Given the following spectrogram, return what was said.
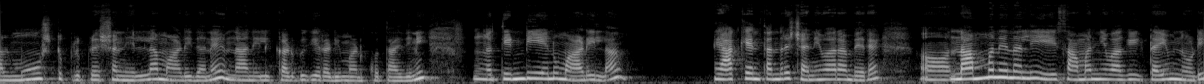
ಆಲ್ಮೋಸ್ಟ್ ಪ್ರಿಪ್ರೇಷನ್ ಎಲ್ಲ ಮಾಡಿದ್ದಾನೆ ನಾನಿಲ್ಲಿ ಕಡುಬಿಗೆ ರೆಡಿ ಮಾಡ್ಕೋತಾ ಇದ್ದೀನಿ. ತಿಂಡಿ ಏನು ಮಾಡಿಲ್ಲ. ಯಾಕೆ ಅಂತಂದರೆ ಶನಿವಾರ ಬೇರೆ. ನಮ್ಮ ನಮ್ಮನೆಯಲ್ಲಿ ಸಾಮಾನ್ಯವಾಗಿ ಟೈಮ್ ನೋಡಿ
